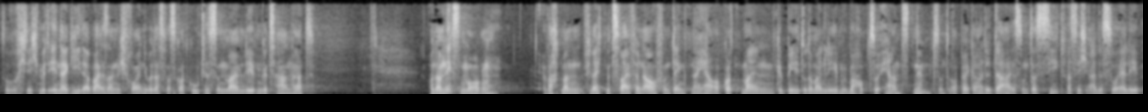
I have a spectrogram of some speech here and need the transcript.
so richtig mit Energie dabei sein, mich freuen über das, was Gott Gutes in meinem Leben getan hat. Und am nächsten Morgen wacht man vielleicht mit Zweifeln auf und denkt, naja, ob Gott mein Gebet oder mein Leben überhaupt so ernst nimmt und ob er gerade da ist und das sieht, was ich alles so erlebe.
